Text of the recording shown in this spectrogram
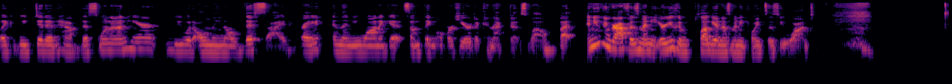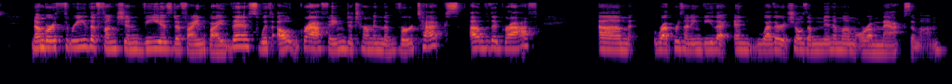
like we didn't have this one on here, we would only know this side, right? And then you want to get something over here to connect as well. But, and you can graph as many, or you can plug in as many points as you want. Number three, the function v is defined by this. Without graphing, determine the vertex of the graph. Um, representing V that and whether it shows a minimum or a maximum.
